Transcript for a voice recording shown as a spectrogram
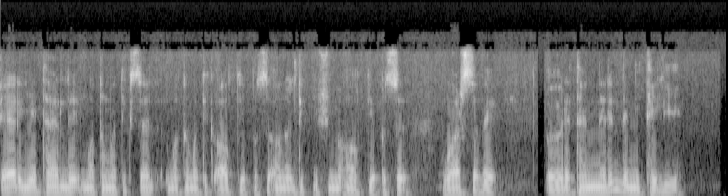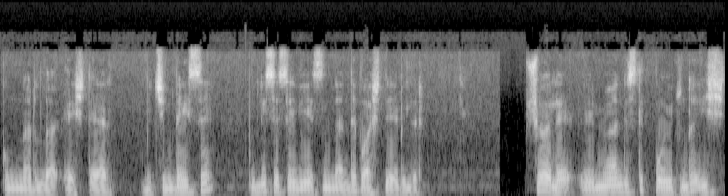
Eğer yeterli matematiksel matematik altyapısı, analitik düşünme altyapısı varsa ve öğretenlerin de niteliği bunlarla eşdeğer biçimdeyse bu lise seviyesinden de başlayabilir. Şöyle e, mühendislik boyutunda iş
